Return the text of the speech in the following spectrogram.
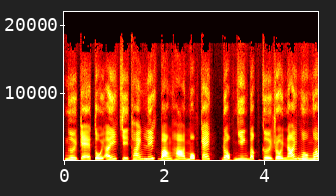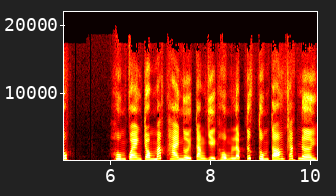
Người trẻ tuổi ấy chỉ thoáng liếc bọn họ một cái, đột nhiên bật cười rồi nói ngu ngốc. Hung quang trong mắt hai người Tằng Diệt Hùng lập tức tung tóm khắp nơi.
